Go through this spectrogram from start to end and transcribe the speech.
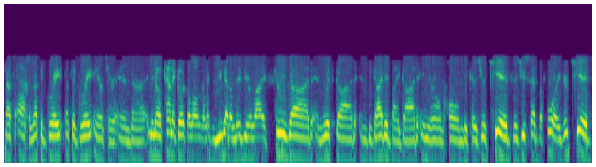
that's awesome. That's a great that's a great answer. And uh, you know, it kind of goes along the lines. You got to live your life through God and with God and be guided by God in your own home because your kids, as you said before, your kids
